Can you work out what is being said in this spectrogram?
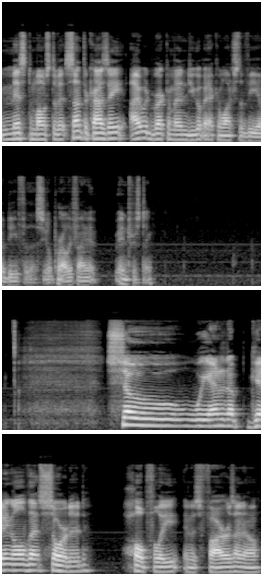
missed most of it. Santrakaze, I would recommend you go back and watch the VOD for this. You'll probably find it interesting. So we ended up getting all that sorted, hopefully, and as far as I know.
